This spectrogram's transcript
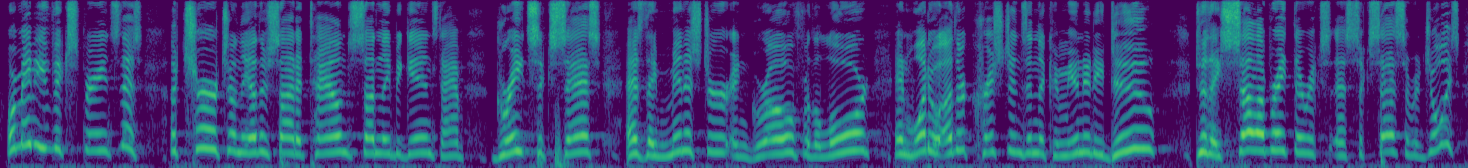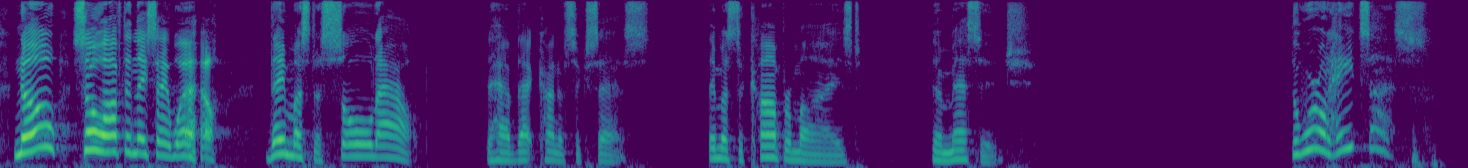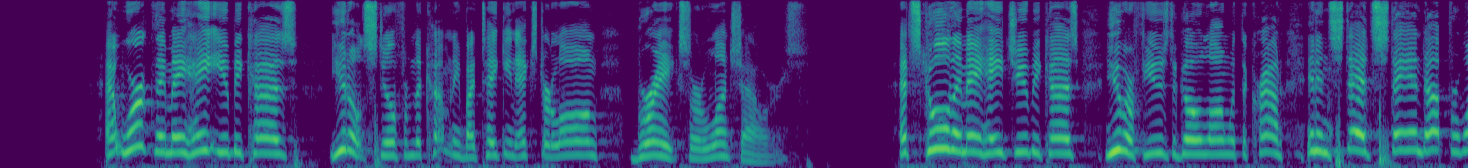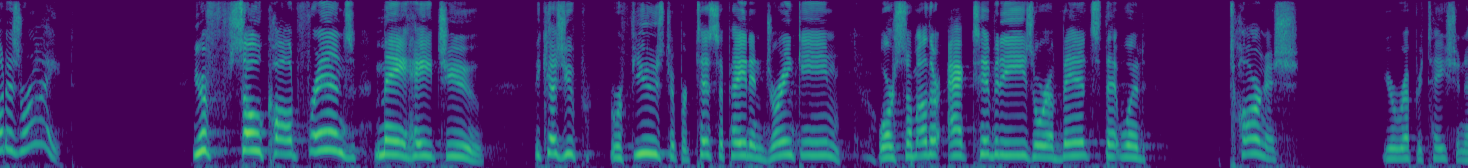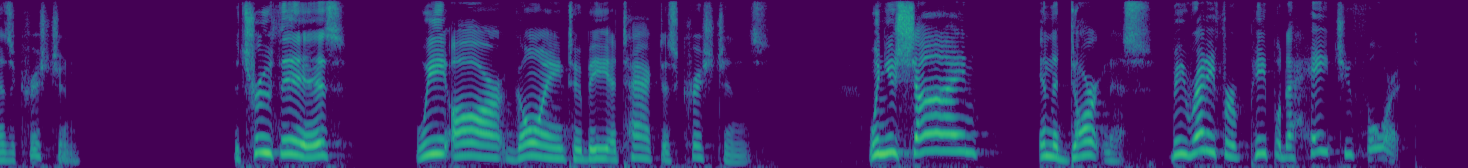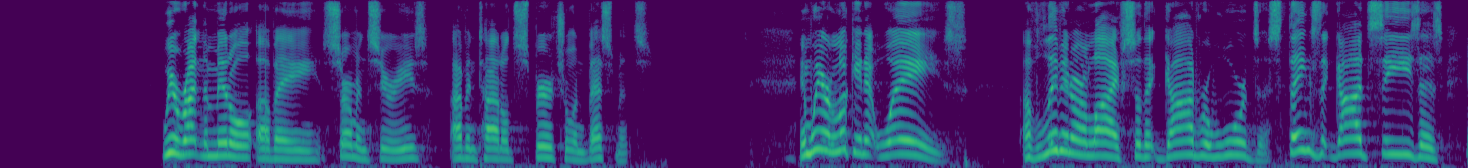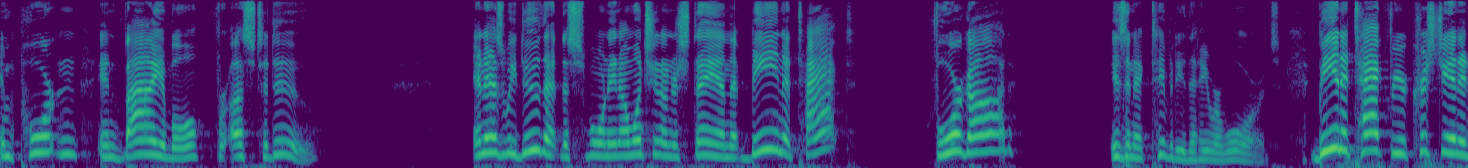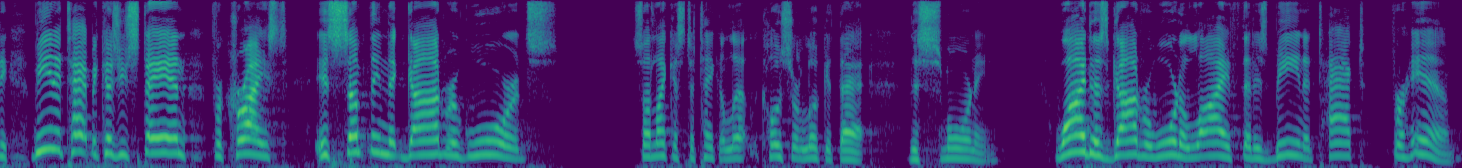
Or maybe you've experienced this. A church on the other side of town suddenly begins to have great success as they minister and grow for the Lord. And what do other Christians in the community do? Do they celebrate their uh, success and rejoice? No. So often they say, well, they must have sold out to have that kind of success. They must have compromised their message. The world hates us. At work, they may hate you because you don't steal from the company by taking extra long breaks or lunch hours. At school, they may hate you because you refuse to go along with the crowd and instead stand up for what is right. Your so called friends may hate you because you refuse to participate in drinking or some other activities or events that would tarnish your reputation as a Christian. The truth is, we are going to be attacked as Christians. When you shine in the darkness, be ready for people to hate you for it. We are right in the middle of a sermon series I've entitled Spiritual Investments. And we are looking at ways of living our life so that God rewards us, things that God sees as important and valuable for us to do. And as we do that this morning, I want you to understand that being attacked for God is an activity that He rewards. Being attacked for your Christianity, being attacked because you stand for Christ, is something that God rewards. So I'd like us to take a closer look at that this morning. Why does God reward a life that is being attacked for Him?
